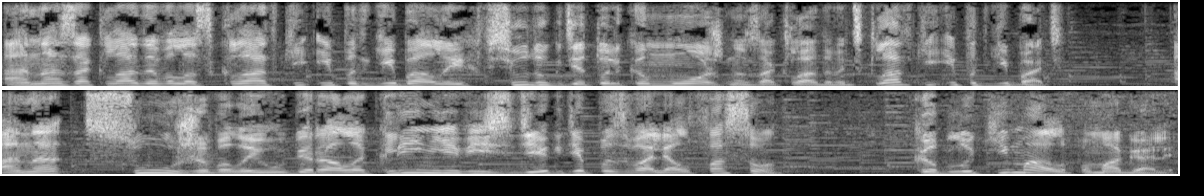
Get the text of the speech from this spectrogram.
Она закладывала складки и подгибала их всюду, где только можно закладывать складки и подгибать. Она суживала и убирала клинья везде, где позволял фасон. Каблуки мало помогали.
